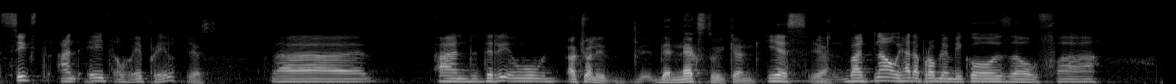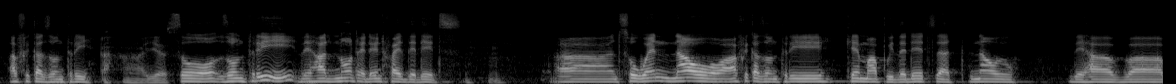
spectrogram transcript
6th and 8th of April. Yes. Uh, and the re- Actually, the, the next weekend. yes, Yeah. it- but now we had a problem because of uh, Africa Zone 3. Ah, yes. So Zone 3, they had not identified the dates. And so when now Africa Zone 3 came up with the dates that now they have uh,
